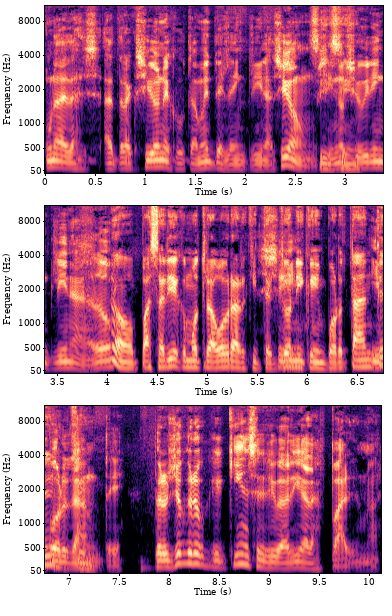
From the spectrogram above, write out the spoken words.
una de las atracciones justamente es la inclinación. si no se hubiera inclinado. No, pasaría como otra obra arquitectónica importante. Importante. Pero yo creo que ¿quién se llevaría las palmas?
